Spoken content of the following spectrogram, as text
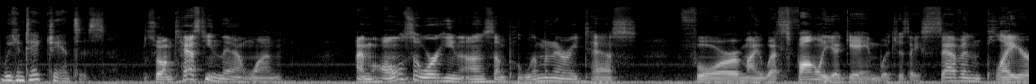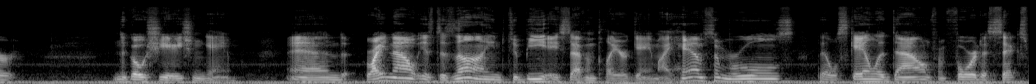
we can take chances. So I'm testing that one. I'm also working on some preliminary tests for my Westphalia game, which is a seven player negotiation game. And right now is designed to be a seven player game. I have some rules that will scale it down from four to six.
